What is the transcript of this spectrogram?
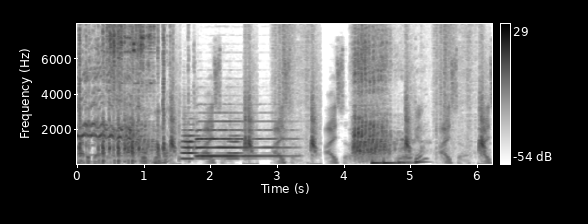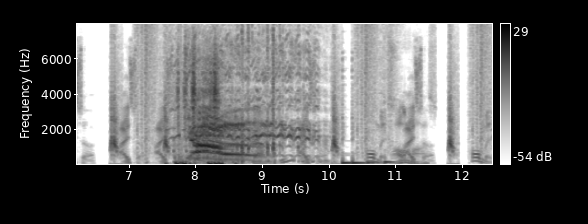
Abadad. Oklahoma. ISO. ISO. ISO. Rogan. ISO. ISO. ISO. ISO. ISO. Holmes. ISO homers.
